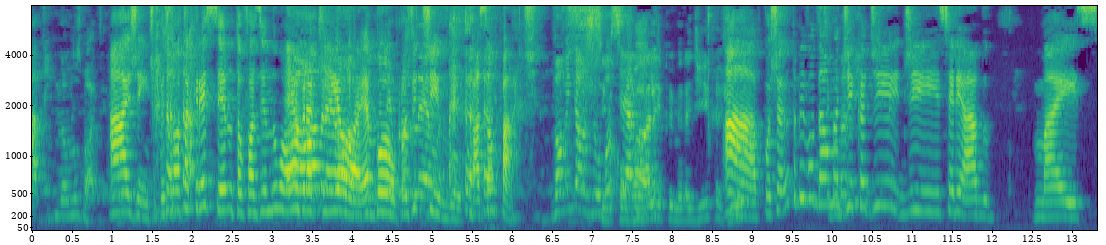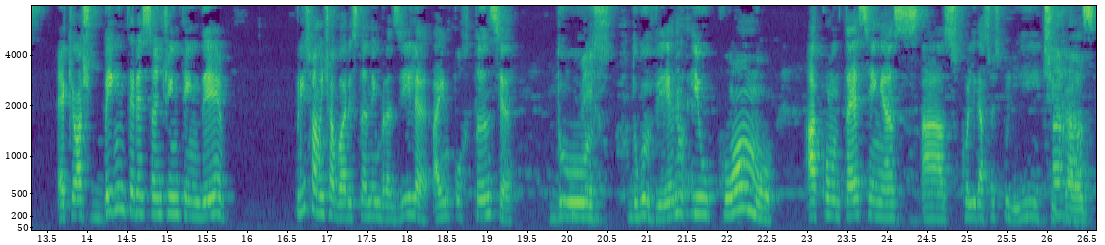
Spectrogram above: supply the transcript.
matem. não nos matem. Ai, gente, o pessoal tá crescendo, estão fazendo É obra obra, aqui, é ó. obra, É bom, positivo. Façam parte. Vamos então, Ju, Silicon você agora. Valley, primeira dica, Ju. Ah, poxa, eu também vou dar uma Segunda dica de, de seriado, mas é que eu acho bem interessante entender, principalmente agora estando em Brasília, a importância dos, do governo e o como acontecem as, as coligações políticas,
